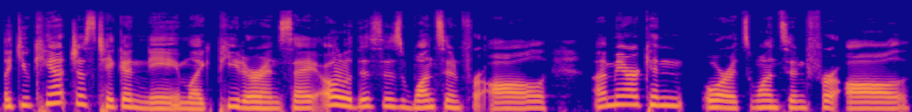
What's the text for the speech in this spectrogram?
Like you can't just take a name like Peter and say, "Oh, this is once and for all American," or "It's once and for all."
